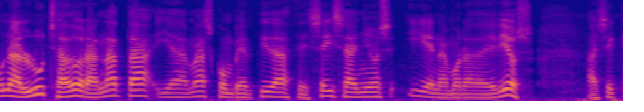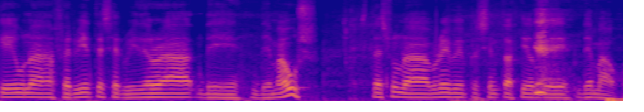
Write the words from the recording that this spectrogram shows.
una luchadora nata y además convertida hace seis años y enamorada de Dios. Así que una ferviente servidora de, de Maús. Esta es una breve presentación de, de Mau.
